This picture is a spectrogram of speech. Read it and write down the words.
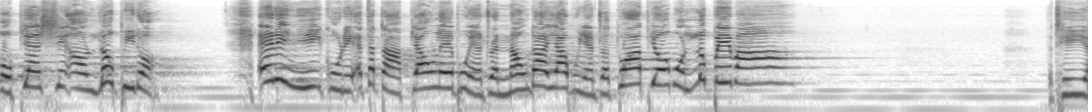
ကိုပြန်ရှင်အောင်လုပ်ပြီးတော့ အဲ့ဒီညီအကိုတွေအသက်တာပြောင်းလဲဖို့ရန်အတွက်နောင်တရဖို့ရန်အတွက်သွားပြောဖို့လွတ်ပေးပါတထေးရ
